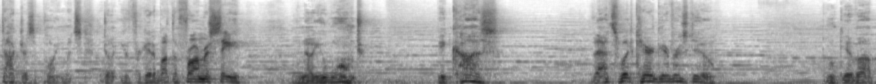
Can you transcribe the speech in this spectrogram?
doctor's appointments. Don't you forget about the pharmacy. I know you won't. Because that's what caregivers do. Don't give up.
